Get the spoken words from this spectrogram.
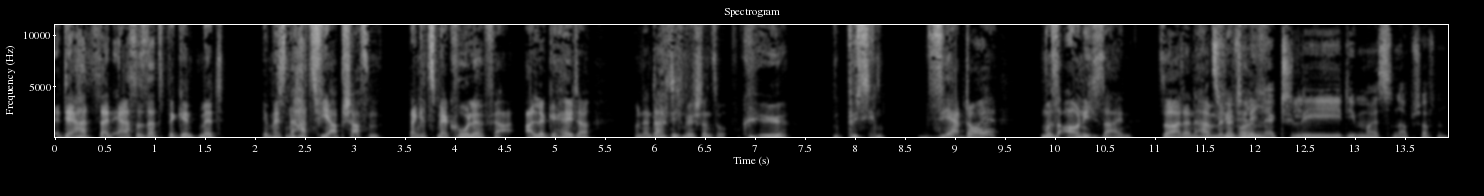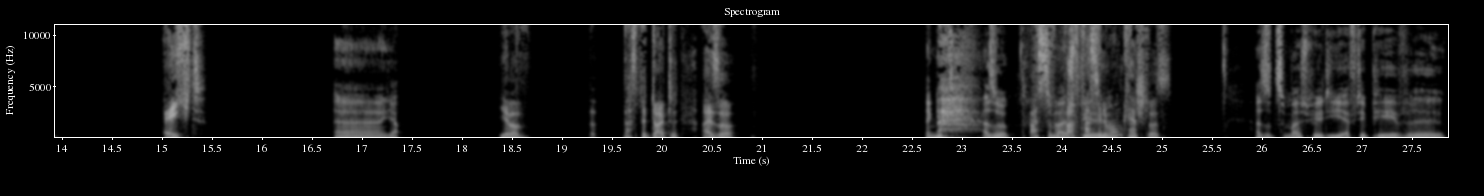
der hat, sein erster Satz beginnt mit, wir müssen Hartz IV abschaffen, dann gibt's mehr Kohle für alle Gehälter. Und dann dachte ich mir schon so, okay, ein bisschen sehr doll, muss auch nicht sein. So, dann haben wir wir wollen natürlich, actually die meisten abschaffen. echt? Äh, ja. Ja, aber was bedeutet, also, Dann gibt's, also, was, Zum was Beispiel- passiert im Umkehrschluss? also zum Beispiel die FDP will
